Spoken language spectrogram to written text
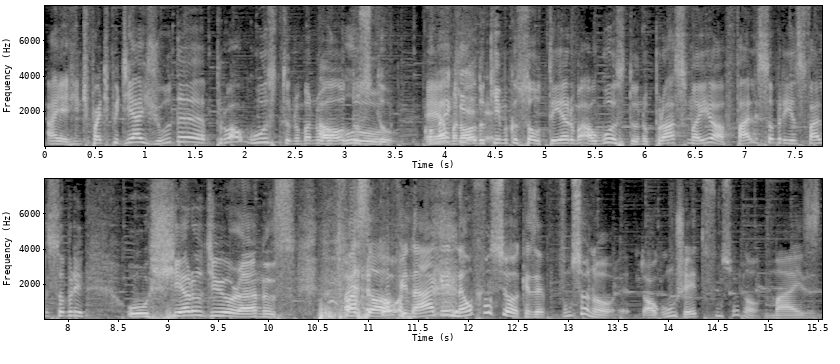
Aí a gente pode pedir ajuda pro Augusto no manual Augusto, do. Como é, é que- manual do químico solteiro. Augusto, no próximo aí, ó, fale sobre isso, fale sobre o cheiro de Uranus. Mas ó, como- vinagre não funcionou. Quer dizer, funcionou. De algum jeito funcionou. Mas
